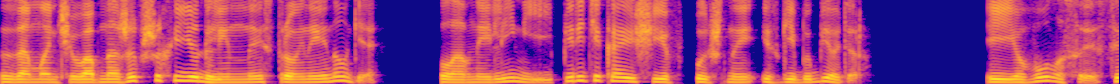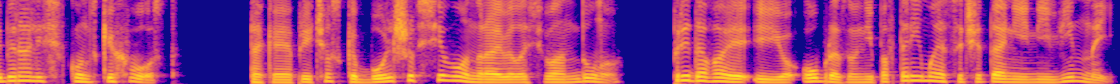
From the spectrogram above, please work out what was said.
заманчиво обнаживших ее длинные стройные ноги, плавной линией, перетекающие в пышные изгибы бедер. Ее волосы собирались в конский хвост. Такая прическа больше всего нравилась Ван Дуну, придавая ее образу неповторимое сочетание невинной,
